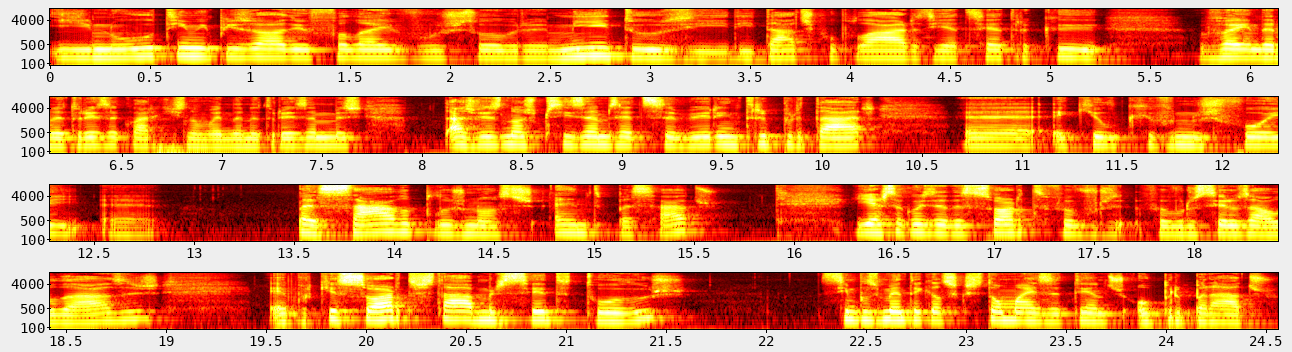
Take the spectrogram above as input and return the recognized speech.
E no último episódio falei-vos sobre mitos e ditados populares e etc. que vêm da natureza. Claro que isto não vem da natureza, mas às vezes nós precisamos é de saber interpretar uh, aquilo que nos foi uh, passado pelos nossos antepassados e esta coisa da sorte favorecer os audazes é porque a sorte está à mercê de todos, simplesmente aqueles que estão mais atentos ou preparados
